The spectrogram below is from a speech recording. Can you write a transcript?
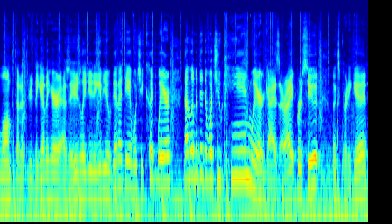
lump that I threw together here, as I usually do, to give you a good idea of what you could wear, not limited to what you can wear, guys, all right? Pursuit looks pretty good.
